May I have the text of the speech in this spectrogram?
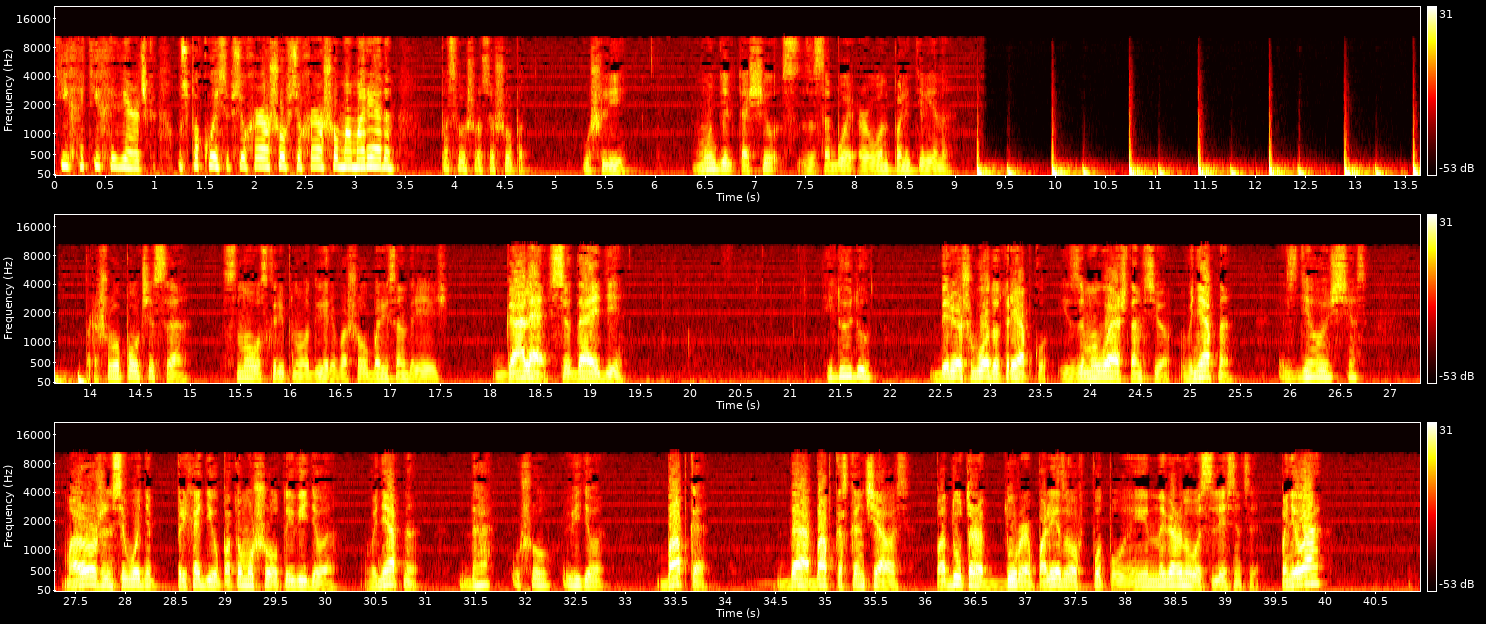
«Тихо, тихо, Верочка, успокойся, все хорошо, все хорошо, мама рядом!» Послышался шепот. Ушли. Мундель тащил за собой рулон полиэтилена. Прошло полчаса. Снова скрипнула дверь, вошел Борис Андреевич. «Галя, сюда иди!» «Иду, иду!» Берешь воду, тряпку и замываешь там все. Внятно? Сделаю сейчас. Морожен сегодня приходил, потом ушел, ты видела. Внятно? Да, ушел, видела. Бабка? Да, бабка скончалась. Под утро дура полезла в подпол и навернулась с лестницы. Поняла?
